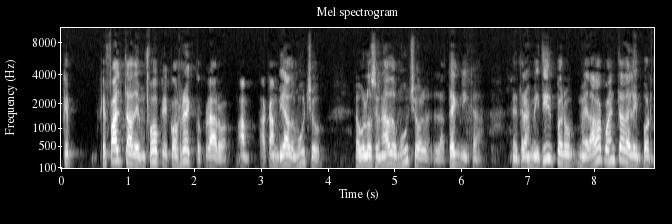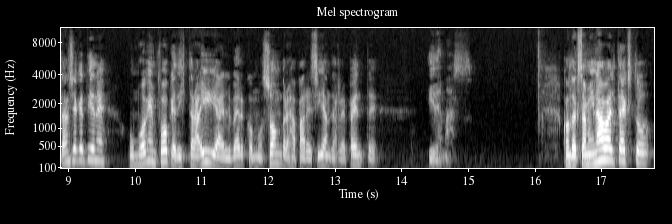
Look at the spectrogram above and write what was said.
Qué, qué falta de enfoque correcto. Claro, ha, ha cambiado mucho, ha evolucionado mucho la técnica de transmitir, pero me daba cuenta de la importancia que tiene un buen enfoque, distraía el ver cómo sombras aparecían de repente y demás. Cuando examinaba el texto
